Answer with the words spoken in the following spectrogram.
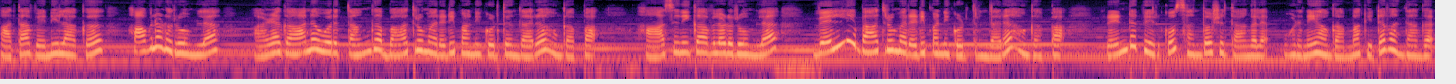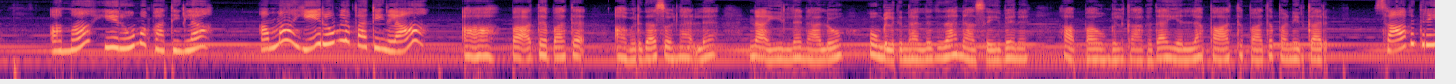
பார்த்தா வெண்ணிலாக்கு அவளோட ரூம்ல அழகான ஒரு தங்க பாத்ரூமை ரெடி பண்ணி கொடுத்துருந்தாரு அவங்க அப்பா. ஹாசினிக்கு அவளோட ரூம்ல வெள்ளி பாத்ரூமை ரெடி பண்ணி கொடுத்துருந்தாரு அவங்க அப்பா. ரெண்டு பேருக்கும் சந்தோஷம் தாங்கல. உடனே அவங்க அம்மா கிட்ட வந்தாங்க. அம்மா என் ரூமை பாத்தீங்களா அம்மா என் ரூம்ல பாத்தீங்களா ஆ பார்த்த பார்த்த அவர் தான் சொன்னார்ல. நான் இல்லைனாலும் உங்களுக்கு நல்லது தான் நான் செய்வேன்னு. அப்பா உங்களுக்காக தான் எல்லாம் பார்த்து பார்த்து பண்ணியிருக்காரு சாவித்ரி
